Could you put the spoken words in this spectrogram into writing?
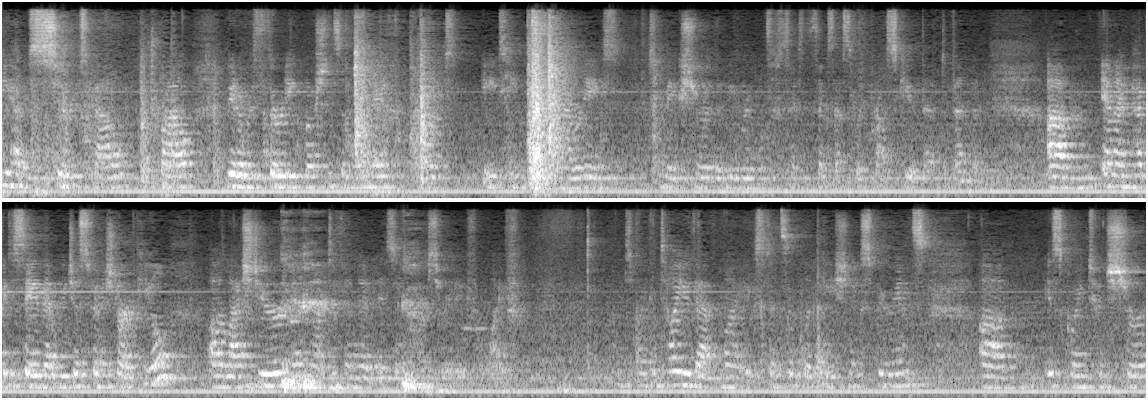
we had a serious battle, a trial. We had over 30 motions in limine, about 18 hour days to make sure that we were able to su- successfully prosecute that defendant. Um, and I'm happy to say that we just finished our appeal uh, last year, and that defendant is incarcerated for life. So I can tell you that my extensive litigation experience um, is going to ensure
